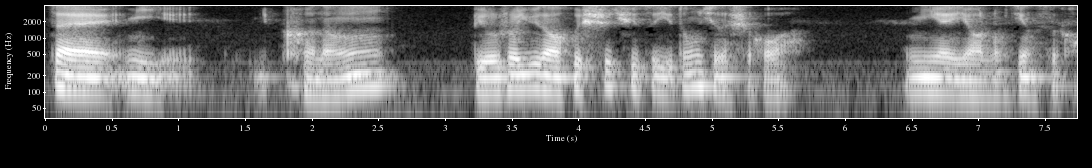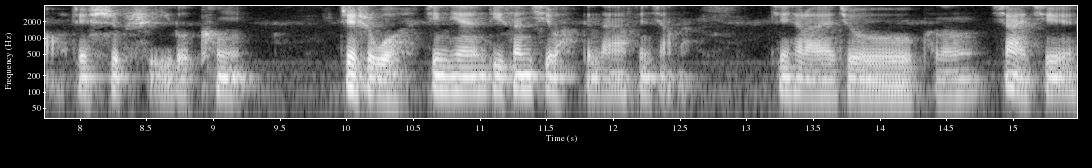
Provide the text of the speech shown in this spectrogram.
在你可能比如说遇到会失去自己东西的时候啊。你也要冷静思考，这是不是一个坑？这是我今天第三期吧，跟大家分享的。接下来就可能下一期，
